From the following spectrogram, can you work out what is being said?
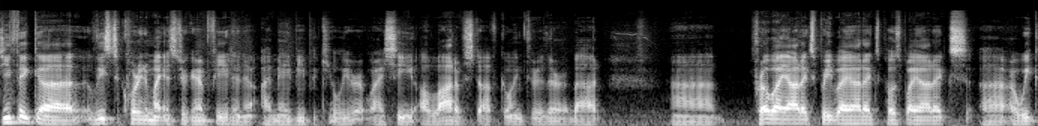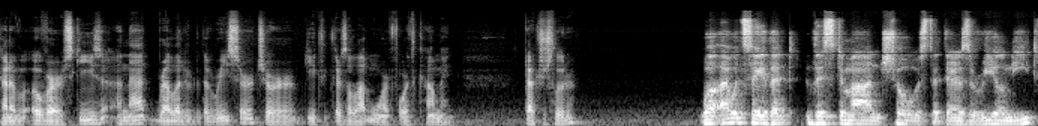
Do you think, uh, at least according to my Instagram feed, and I may be peculiar, I see a lot of stuff going through there about uh, probiotics, prebiotics, postbiotics, uh, are we kind of over our skis on that relative to the research, or do you think there's a lot more forthcoming? Dr. Schluter? Well, I would say that this demand shows that there's a real need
